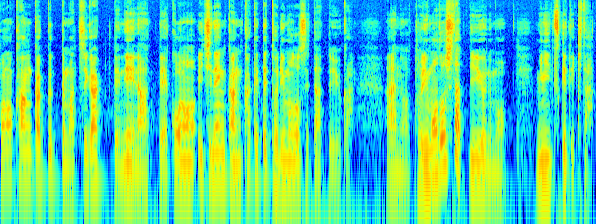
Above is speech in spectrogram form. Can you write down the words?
この感覚って間違ってねえなって、この1年間かけて取り戻せたというか、あの、取り戻したっていうよりも身につけてきた。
